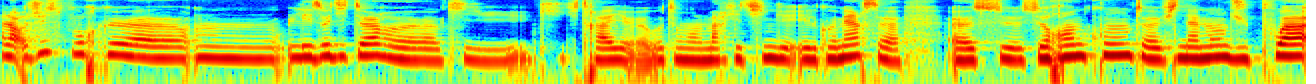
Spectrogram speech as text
Alors juste pour que les auditeurs qui, qui, travaillent autant dans le marketing et, le commerce se, se, rendent compte finalement du poids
